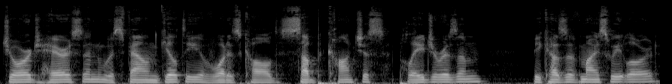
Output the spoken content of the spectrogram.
George Harrison was found guilty of what is called subconscious plagiarism because of My Sweet Lord?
